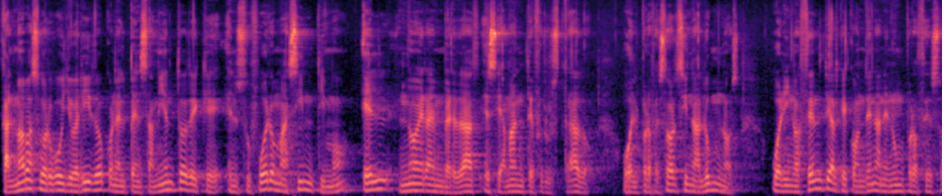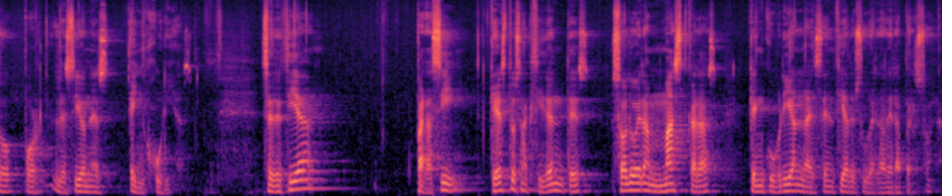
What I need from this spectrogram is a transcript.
Calmaba su orgullo herido con el pensamiento de que en su fuero más íntimo él no era en verdad ese amante frustrado, o el profesor sin alumnos, o el inocente al que condenan en un proceso por lesiones e injurias. Se decía para sí que estos accidentes solo eran máscaras que encubrían la esencia de su verdadera persona.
